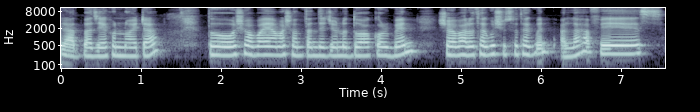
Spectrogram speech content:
রাত বাজে এখন নয়টা। তো সবাই আমার সন্তানদের জন্য দোয়া করবেন। সবাই ভালো থাকবেন, সুস্থ থাকবেন। আল্লাহ হাফেজ।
